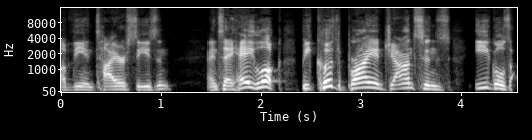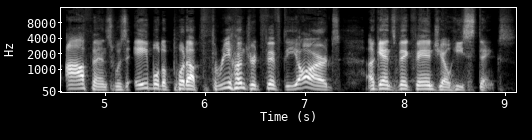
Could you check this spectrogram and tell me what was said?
of the entire season and say, hey, look, because Brian Johnson's Eagles offense was able to put up 350 yards against Vic Fangio, he stinks.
